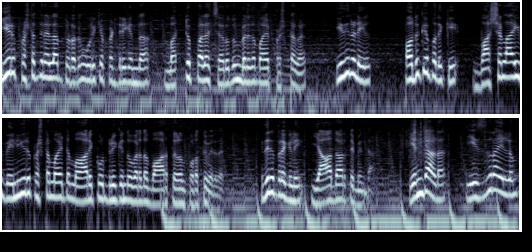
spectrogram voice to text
ഈ ഒരു പ്രശ്നത്തിനെല്ലാം തുടക്കം കുറിക്കപ്പെട്ടിരിക്കുന്ന മറ്റു പല ചെറുതും വലുതുമായ പ്രശ്നങ്ങൾ ഇതിനിടയിൽ പതുക്കെ പതുക്കെ വഷളായി വലിയൊരു പ്രശ്നമായിട്ട് മാറിക്കൊണ്ടിരിക്കുന്നു പറയുന്ന വാർത്തകളും പുറത്തു വരുന്നുണ്ട്. ഇതിന് പിറകിലെ യാഥാർത്ഥ്യം എന്താണ്? എന്താണ് ഇസ്രായേലും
